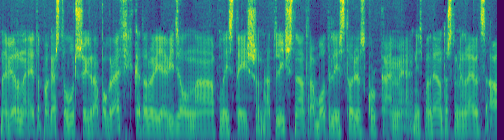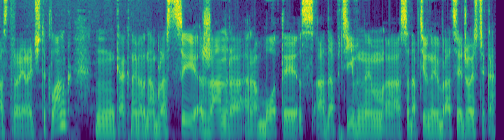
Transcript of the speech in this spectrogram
наверное, это пока что лучшая игра по графике, которую я видел на PlayStation. Отлично отработали историю с курками. Несмотря на то, что мне нравится Astra и Ratchet Clank, как, наверное, образцы жанра работы с адаптивным, а, с адаптивной вибрацией джойстика,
